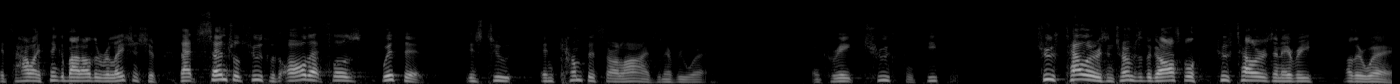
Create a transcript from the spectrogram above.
It's how I think about other relationships. That central truth, with all that flows with it, is to encompass our lives in every way and create truthful people. Truth tellers in terms of the gospel, truth tellers in every other way.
